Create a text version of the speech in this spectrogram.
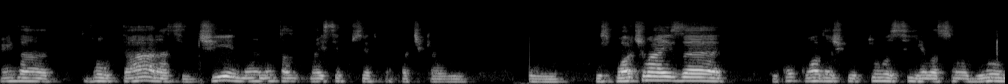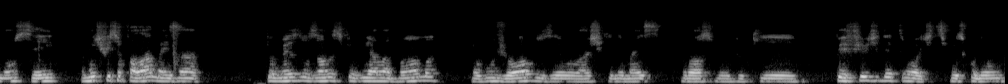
Ainda voltar a sentir, né? não está mais 100% para praticar o, o, o, esporte, mas é, eu concordo, acho que eu estou assim, em relação ao Bruno, não sei, é muito difícil falar, mas a, pelo menos nos anos que eu vi Alabama, em alguns jogos, eu acho que ele é mais próximo do que perfil de Detroit, se for escolher um,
